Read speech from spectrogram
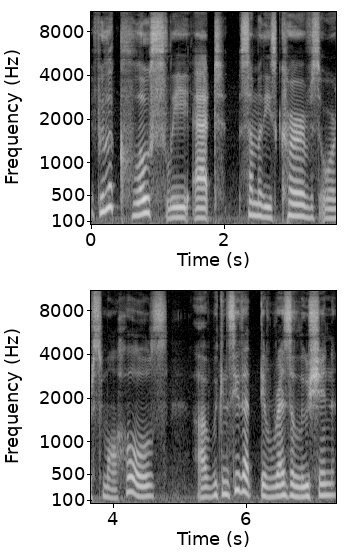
If we look closely at some of these curves or small holes, uh, we can see that the resolution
